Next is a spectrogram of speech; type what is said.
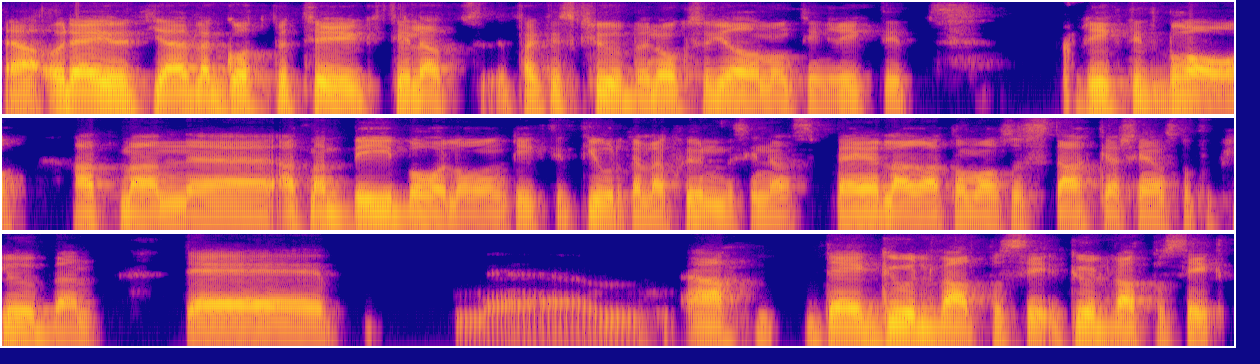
Ja, och det är ju ett jävla gott betyg till att faktiskt klubben också gör någonting riktigt, riktigt bra. Att man, eh, att man bibehåller en riktigt god relation med sina spelare, att de har så starka känslor för klubben. Det är, eh, ja, det är guld värt på, guld värt på sikt.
